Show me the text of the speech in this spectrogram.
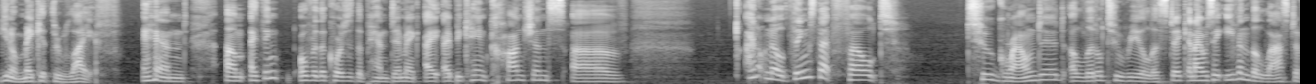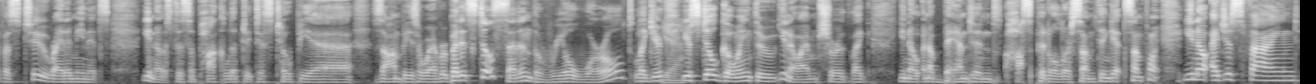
you know, make it through life. And um, I think over the course of the pandemic, I, I became conscious of, I don't know, things that felt too grounded, a little too realistic. And I would say even The Last of Us 2, right? I mean, it's, you know, it's this apocalyptic dystopia, zombies or whatever, but it's still set in the real world. Like you're yeah. you're still going through, you know, I'm sure like, you know, an abandoned hospital or something at some point. You know, I just find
